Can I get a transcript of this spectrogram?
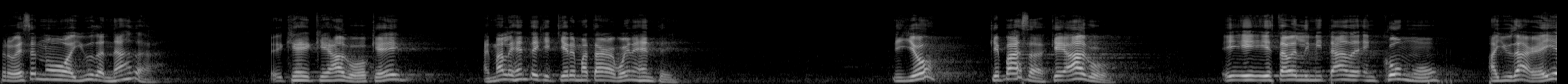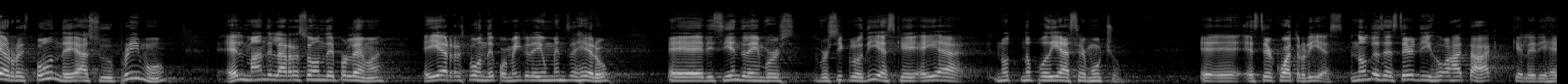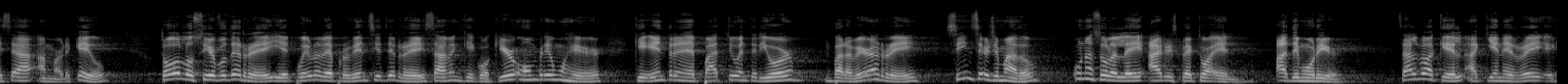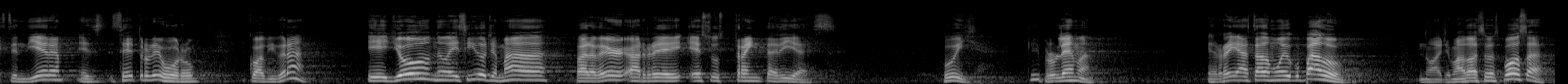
pero eso no ayuda nada. Eh, ¿Qué, qué hago? ¿Okay? Hay mala gente que quiere matar a buena gente. ¿Y yo? ¿Qué pasa? ¿Qué hago? Y, estaba limitada en cómo ayudar. Ella responde a su primo, él manda la razón del problema, ella responde por medio de un mensajero, eh, diciéndole en versículo 10 que ella no, no podía hacer mucho. Eh, Esther cuatro días. Entonces Esther dijo a Hatak que le dijese a, a todos los siervos del rey y el pueblo de la provincia del rey saben que cualquier hombre o mujer que entre en el patio interior para ver al rey, sin ser llamado, una sola ley hay respecto a él, ha de morir salvo aquel a quien el rey extendiera el cetro de oro, cual vivirá. Y yo no he sido llamada para ver al rey esos 30 días. Uy, qué problema. El rey ha estado muy ocupado. No ha llamado a su esposa.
